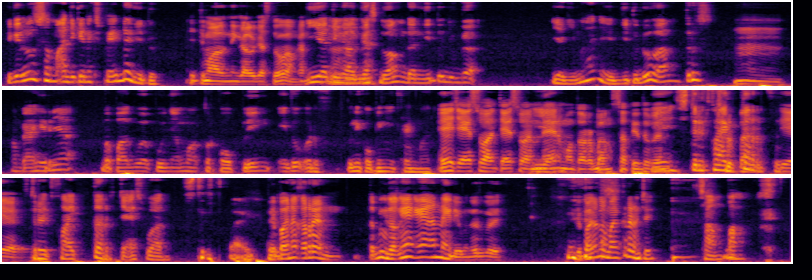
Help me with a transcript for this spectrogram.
Kayak lu sama kayak naik sepeda gitu. Itu malah tinggal gas doang kan? Iya tinggal Hmm. gas doang dan gitu juga. Ya gimana ya gitu doang. Terus hmm. sampai akhirnya bapak gue punya motor kopling itu aduh ini koplingnya keren banget. Eh CS1 CS1 Iya. kan motor bangsat itu kan? Iya, Street Fighter. Iya. Street Fighter CS1 Street Fighter. depannya keren tapi belakangnya kayak aneh deh menurut gue. Depannya lumayan keren cuy. Sampah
